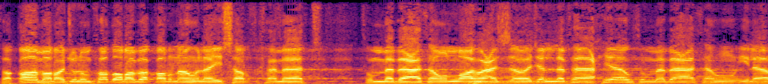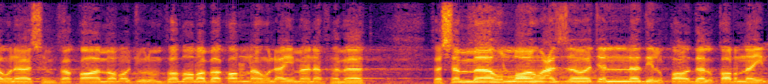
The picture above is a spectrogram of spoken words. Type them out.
فقام رجل فضرب قرنه الأيسر فمات. ثم بعثه الله عز وجل فأحياه. ثم بعثه إلى أناس فقام رجل فضرب قرنه الأيمن فمات. فسماه الله عز وجل ذا القرنين.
